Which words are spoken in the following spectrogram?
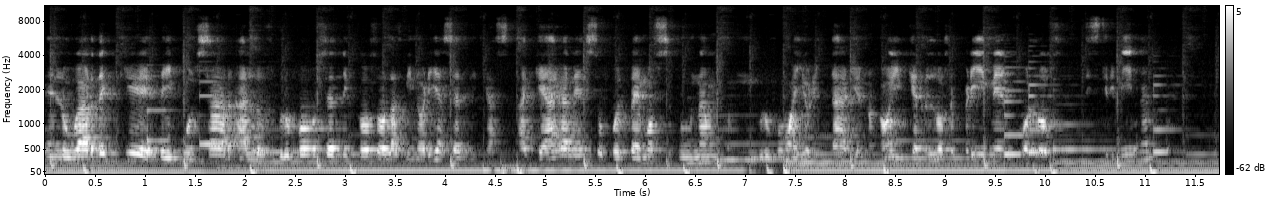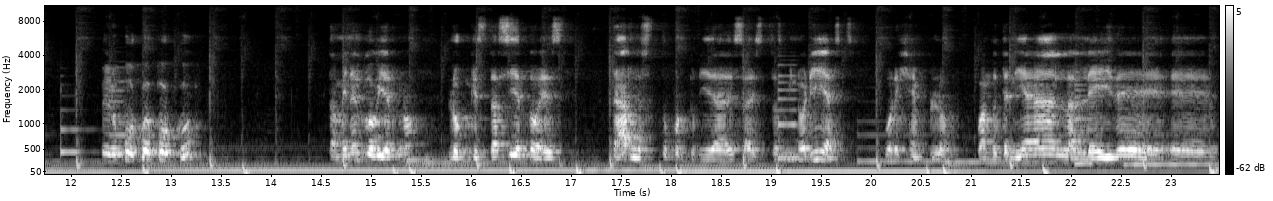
en lugar de, que, de impulsar a los grupos étnicos o las minorías étnicas a que hagan eso, pues vemos un grupo mayoritario, ¿no? Y que los reprimen o los discriminan. Pero poco a poco, también el gobierno lo que está haciendo es darles oportunidades a estas minorías. Por ejemplo, cuando tenía la ley de, eh,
